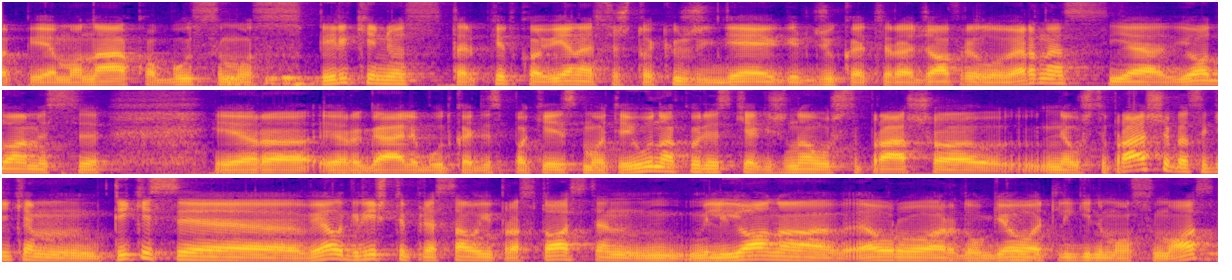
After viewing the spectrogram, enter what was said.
apie Monako būsimus pirkinius. Tarp kitko, vienas iš tokių žaidėjų girdžiu, kad yra Geoffrey Luvernas, jie jo domisi ir, ir gali būti, kad jis pakeis Motejūną, kuris, kiek žinau, užsiprašo, neužsiprašė, bet, sakykime, tikisi vėl grįžti prie savo įprastos ten milijono eurų ar daugiau atlyginimo sumos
